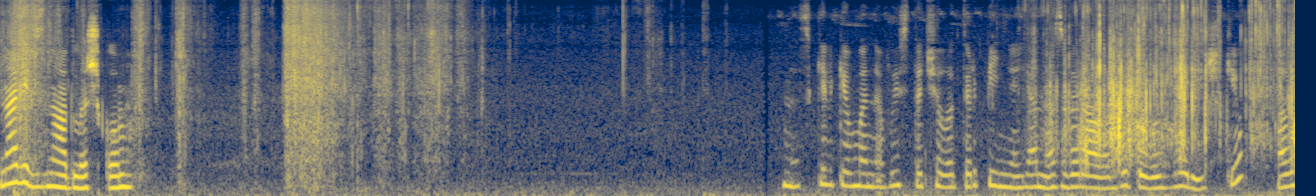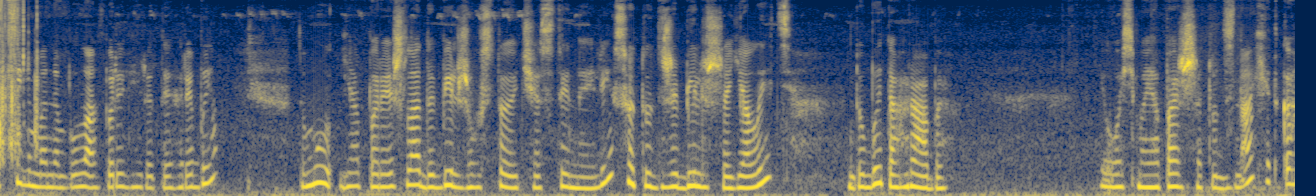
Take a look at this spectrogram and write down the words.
навіть з надлишком. Наскільки в мене вистачило терпіння, я назбирала букових горішків, але ціль в мене була перевірити гриби. Тому я перейшла до більш густої частини лісу. Тут вже більше ялиць, добита граби. І ось моя перша тут знахідка.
